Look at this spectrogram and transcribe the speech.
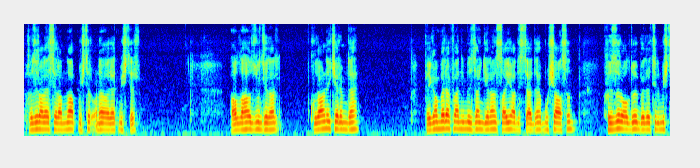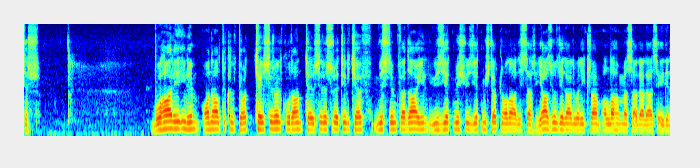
Hızır Aleyhisselam ne yapmıştır? Ona öğretmiştir. Allah-u Zülcelal Kur'an-ı Kerim'de Peygamber Efendimiz'den gelen sayı hadislerde bu şahsın Hızır olduğu belirtilmiştir. Buhari İlim 1644, Tefsirül Kur'an, Tefsiri Suretil Kehf, Müslim Fedail 170-174 nolu hadisler. Ya Zülcelal vel İkram, Allahümme salli ala seyyidina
